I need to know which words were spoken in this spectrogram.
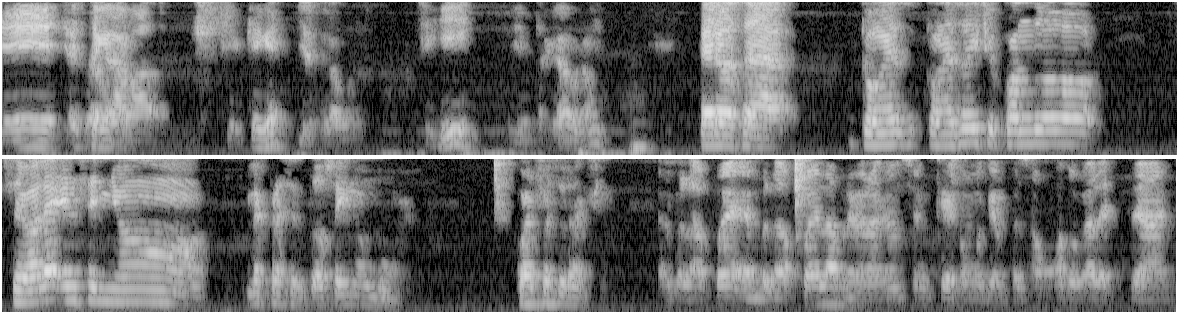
eh, Es este grabado. ¿Qué, qué? Y esa era buena. Sí, sí, está cabrón. Pero, o sea, con eso, con eso dicho, cuando Seba les enseñó, les presentó Say No More, ¿cuál fue su reacción? En verdad fue, en verdad fue la primera canción que como que empezamos a tocar este año,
